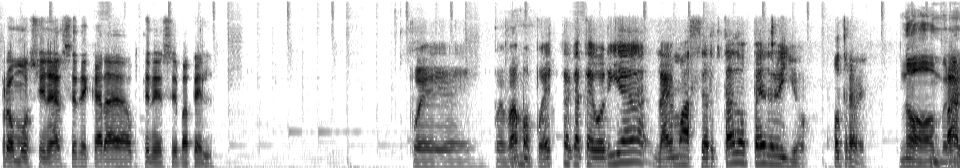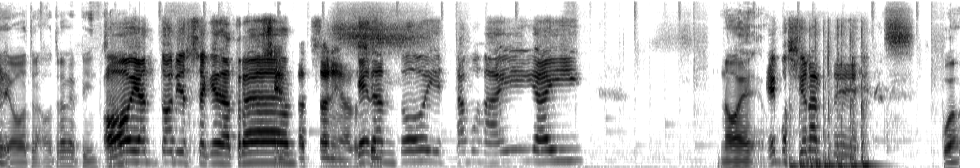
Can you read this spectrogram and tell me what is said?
promocionarse de cara a obtener ese papel. Pues, pues vamos, pues esta categoría la hemos acertado Pedro y yo, otra vez. No, hombre, Vale. otra, otra vez pinche. Hoy Antonio se queda atrás. Siento, Antonio, Quedan dos y estamos ahí, ahí. No, eh, Emocionante. pues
